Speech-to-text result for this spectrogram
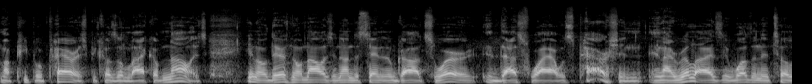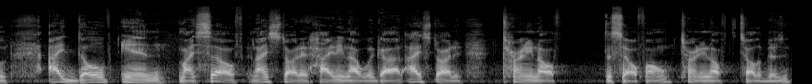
my people perish because of lack of knowledge. You know, there's no knowledge and understanding of God's word. That's why I was perishing. And I realized it wasn't until I dove in myself and I started hiding out with God, I started turning off the cell phone, turning off the television,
